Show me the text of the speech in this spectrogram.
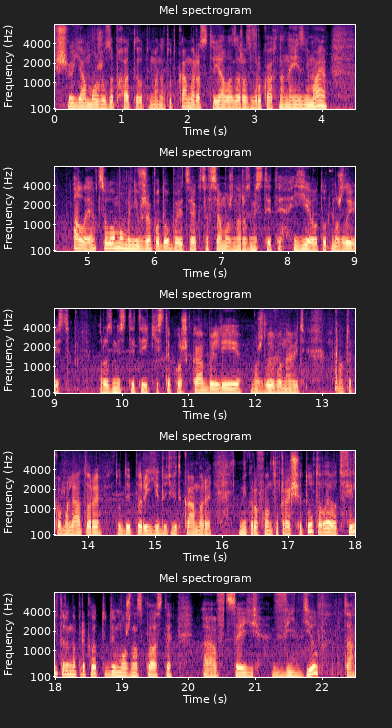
що я можу запхати. От у мене тут камера стояла зараз в руках, на неї знімаю. Але в цілому мені вже подобається, як це все можна розмістити. Є отут можливість розмістити якісь також кабелі, можливо, навіть от акумулятори туди переїдуть від камери. Мікрофон то краще тут, але от фільтри, наприклад, туди можна скласти в цей відділ. Так,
